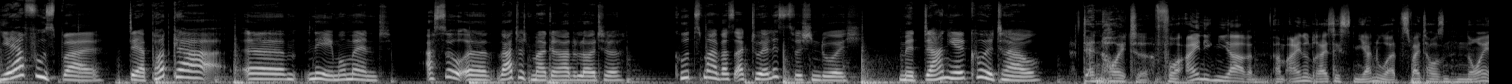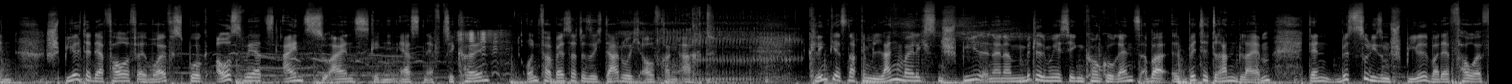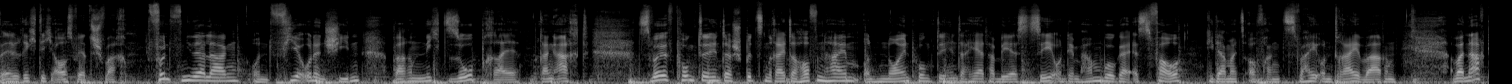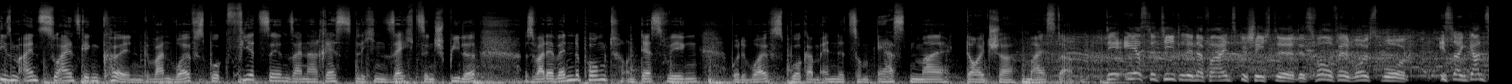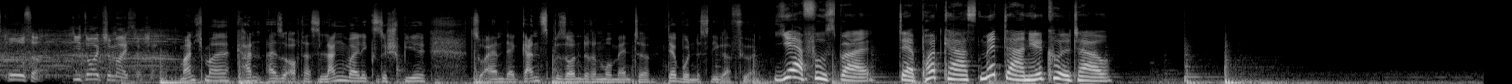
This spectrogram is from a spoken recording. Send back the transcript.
Yeah, Fußball. Der Podcast. Ähm, nee, Moment. Ach so, äh, wartet mal gerade, Leute. Kurz mal was Aktuelles zwischendurch. Mit Daniel Kultau. Denn heute, vor einigen Jahren, am 31. Januar 2009, spielte der VfL Wolfsburg auswärts 1:1 gegen den 1. FC Köln und verbesserte sich dadurch auf Rang 8. Klingt jetzt nach dem langweiligsten Spiel in einer mittelmäßigen Konkurrenz, aber äh, bitte dranbleiben, denn bis zu diesem Spiel war der VfL richtig auswärts schwach. Fünf Niederlagen und vier Unentschieden waren nicht so prall. Rang 8. Zwölf Punkte hinter Spitzenreiter Hoffenheim und neun Punkte hinter Hertha BSC und dem Hamburger SV, die damals auf Rang 2 und 3 waren. Aber nach diesem 1:1 gegen Köln gewann Wolfsburg 14 seiner restlichen 16 Spiele. Es war der Wendepunkt und deswegen wurde Wolfsburg am Ende zum ersten Mal deutscher Meister. Der erste Titel in der Vereinsgeschichte des VfL Wolfsburg ist ein ganz großer. Die deutsche Meisterschaft. Manchmal kann also auch das langweiligste Spiel zu einem der ganz besonderen Momente der Bundesliga führen. Yeah, Fußball. Der Podcast mit Daniel Kultau.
